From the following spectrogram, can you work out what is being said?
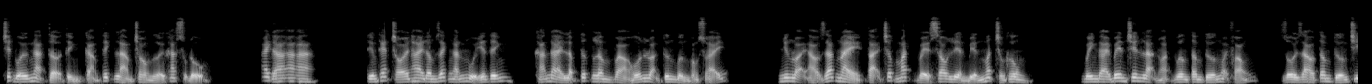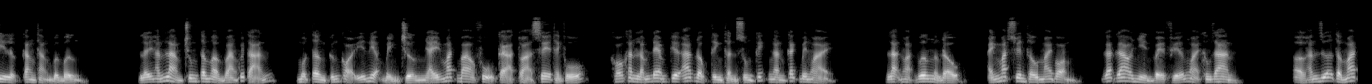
chết đối ngạt tở tình cảm tích làm cho người khác sụp đổ. Ách a a a. Tiếng thét chói hai đâm rách ngắn ngủi yên tĩnh, khán đài lập tức lâm vào hỗn loạn tương bừng vòng xoáy. Nhưng loại ảo giác này tại chớp mắt về sau liền biến mất chống không. Bình đài bên trên lạn hoạt vương tâm tướng ngoại phóng, rồi rào tâm tướng chi lực căng thẳng bừng bừng lấy hắn làm trung tâm ẩm vang quyết tán, một tầng cứng cỏi ý niệm bình chướng nháy mắt bao phủ cả tòa c thành phố, khó khăn lắm đem kia ác độc tinh thần xung kích ngăn cách bên ngoài. Lạn hoạt vương ngầm đầu, ánh mắt xuyên thấu mái vòm, gắt gao nhìn về phía ngoài không gian. Ở hắn giữa tầm mắt,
